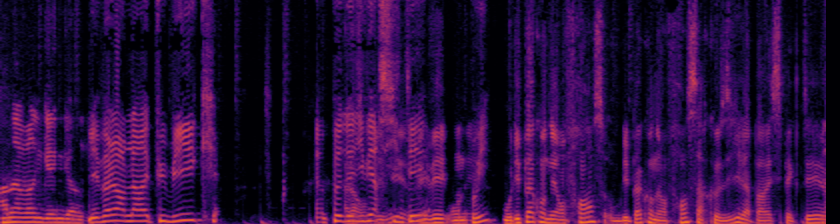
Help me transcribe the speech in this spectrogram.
En avant, Guingamp. les valeurs de la République. Un peu de Alors, diversité. Vivi, on est- Oui. Oublie pas qu'on est en France. Oublie pas qu'on est en France. Sarkozy, il a pas respecté euh,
